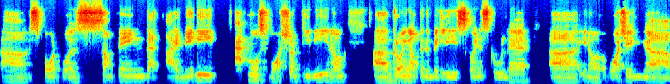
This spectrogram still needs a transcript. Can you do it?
Uh, sport was something that I maybe at most watched on TV. You know, uh, growing up in the Middle East, going to school there. Uh, you know, watching, uh,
